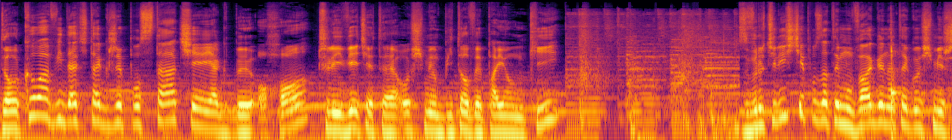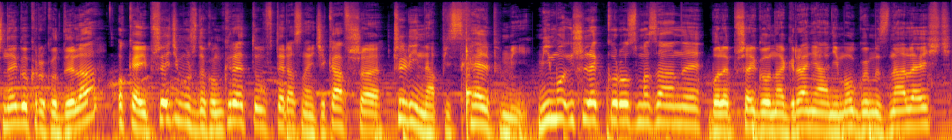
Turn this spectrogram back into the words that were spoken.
Dookoła widać także postacie jakby oho, czyli wiecie te ośmiobitowe pająki. Zwróciliście poza tym uwagę na tego śmiesznego krokodyla? Okej, przejdźmy już do konkretów, teraz najciekawsze, czyli napis Help Me. Mimo iż lekko rozmazany, bo lepszego nagrania nie mogłem znaleźć,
